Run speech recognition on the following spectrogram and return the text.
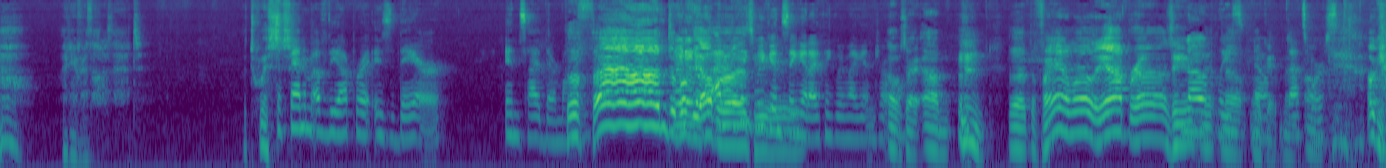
I never thought of that. The twist. The Phantom of the Opera is there inside their mind. The Phantom No, no, of the no, Opera I don't is think we can sing it. I think we might get in trouble. Oh, sorry. Um, the, the Phantom of the Opera is here. No, please, no, okay, that's oh. worse. Okay.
